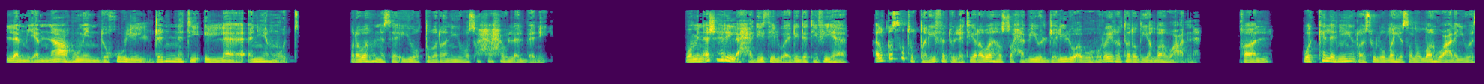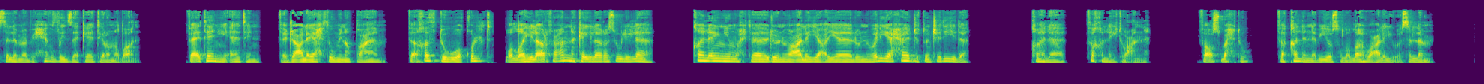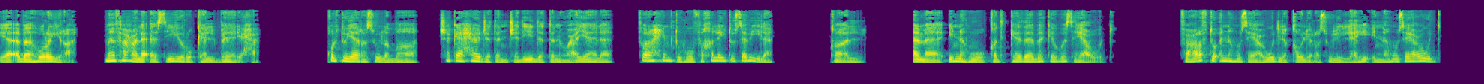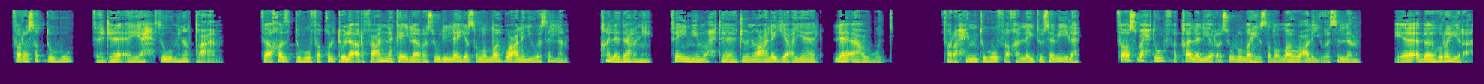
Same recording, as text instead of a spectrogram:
لم يمنعه من دخول الجنة إلا أن يموت. رواه النسائي والطبراني وصححه الألباني. ومن أشهر الأحاديث الواردة فيها القصة الطريفة التي رواها الصحابي الجليل أبو هريرة رضي الله عنه. قال وكلني رسول الله صلى الله عليه وسلم بحفظ زكاة رمضان. فأتاني آت فجعل يحثو من الطعام. فأخذته وقلت والله لأرفعنك إلى رسول الله. قال إني محتاج وعلي عيال ولي حاجة شديدة. قال فخليت عنه. فأصبحت فقال النبي صلى الله عليه وسلم يا أبا هريرة ما فعل أسيرك البارحة؟ قلت يا رسول الله شكا حاجة شديدة وعيالا فرحمته فخليت سبيله قال أما إنه قد كذبك وسيعود. فعرفت أنه سيعود لقول رسول الله إنه سيعود. فرصدته فجاء يحثو من الطعام. فأخذته فقلت لأرفعنك إلى رسول الله صلى الله عليه وسلم. قال دعني. فإني محتاج وعلي عيال لا أعود. فرحمته فخليت سبيله فأصبحت فقال لي رسول الله صلى الله عليه وسلم يا أبا هريرة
